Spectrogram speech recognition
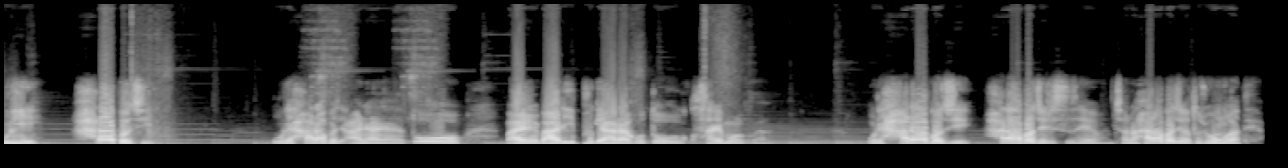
우리 할아버지 우리 할아버지 아니 아니 또 말 말 이쁘게 하라고 또 쿠사리 먹을 거야. 우리 할아버지 할아버지를 쓰세요. 저는 할아버지가 더 좋은 것 같아요.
